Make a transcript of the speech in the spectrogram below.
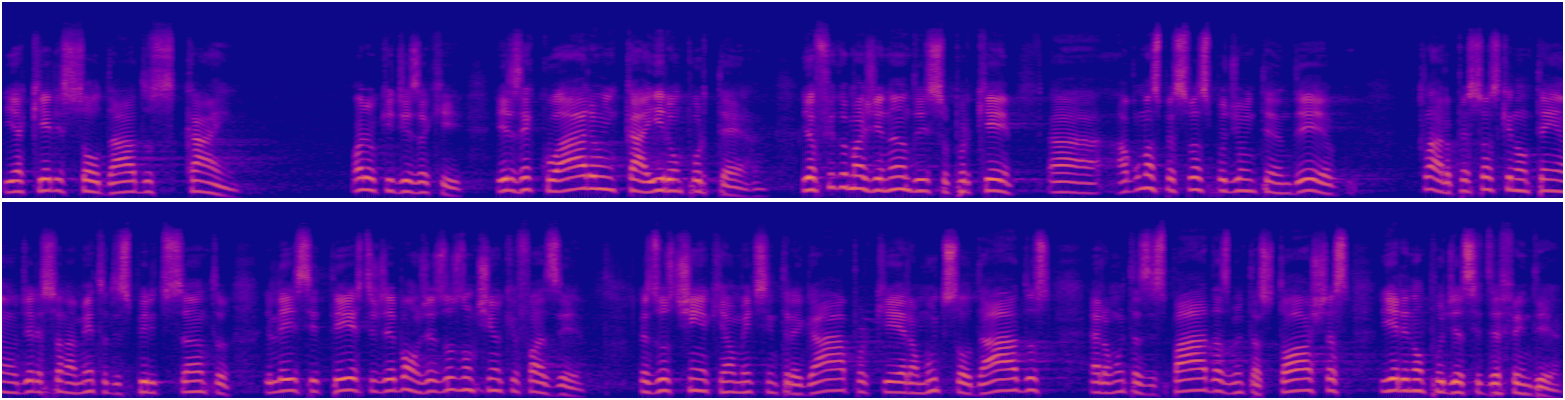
e aqueles soldados caem. Olha o que diz aqui: eles recuaram e caíram por terra. E eu fico imaginando isso porque ah, algumas pessoas podiam entender, claro, pessoas que não tenham o direcionamento do Espírito Santo, e ler esse texto e dizer: bom, Jesus não tinha o que fazer. Jesus tinha que realmente se entregar, porque eram muitos soldados, eram muitas espadas, muitas tochas, e ele não podia se defender.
